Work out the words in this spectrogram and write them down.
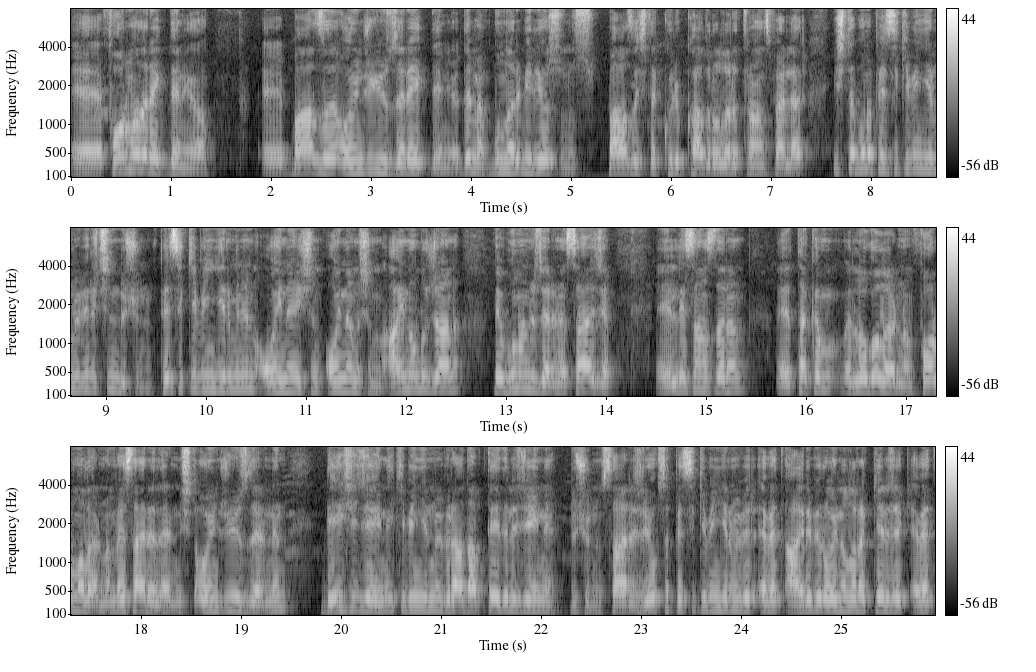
E, formalar ekleniyor. E, bazı oyuncu yüzlere ekleniyor değil mi? Bunları biliyorsunuz. Bazı işte kulüp kadroları transferler. İşte bunu PES 2021 için düşünün. PES 2020'nin oynayışın, oynanışının aynı olacağını ve bunun üzerine sadece e, lisansların, e, takım logolarının, formalarının vesairelerinin işte oyuncu yüzlerinin değişeceğini, 2021'e adapte edileceğini düşünün sadece. Yoksa PES 2021 evet ayrı bir oyun olarak gelecek. Evet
